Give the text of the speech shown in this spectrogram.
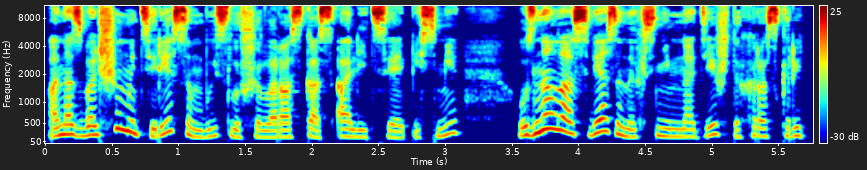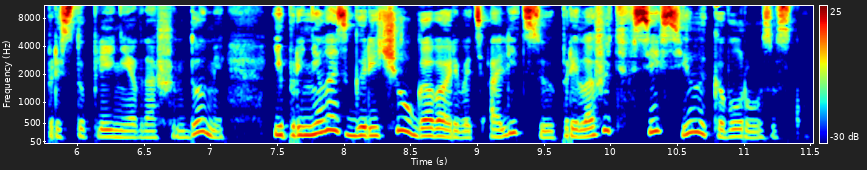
она с большим интересом выслушала рассказ Алиции о письме, узнала о связанных с ним надеждах раскрыть преступление в нашем доме и принялась горячо уговаривать Алицию приложить все силы к его розыску,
